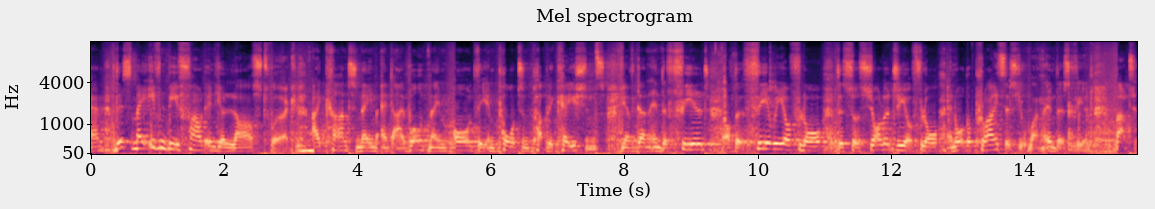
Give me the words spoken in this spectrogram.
and this may even be found in your last work. I can't name and I won't name all the important publications you have done in the field of the theory of law, the sociology of law, and all the prizes you won in this field. But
